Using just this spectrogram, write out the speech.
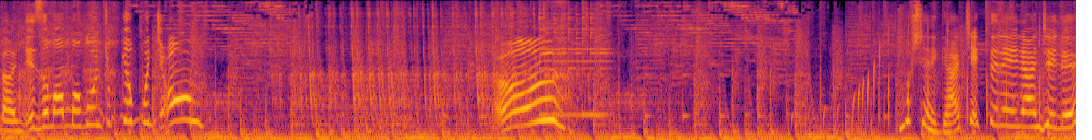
Ben ne zaman baloncuk yapacağım? Ah! Bu şey gerçekten eğlenceli.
